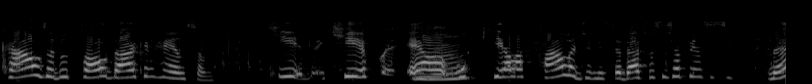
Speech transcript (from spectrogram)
causa do Tall, Dark and Handsome. Que, que é uhum. o que ela fala de Mr. Darcy, você já pensa assim, né?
